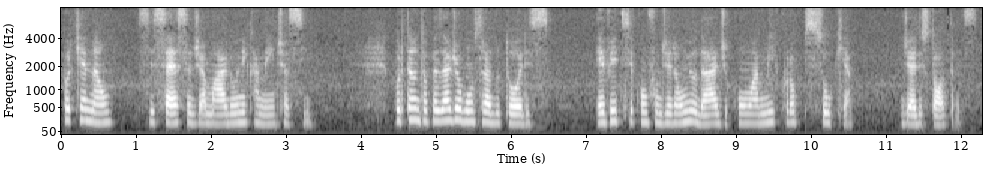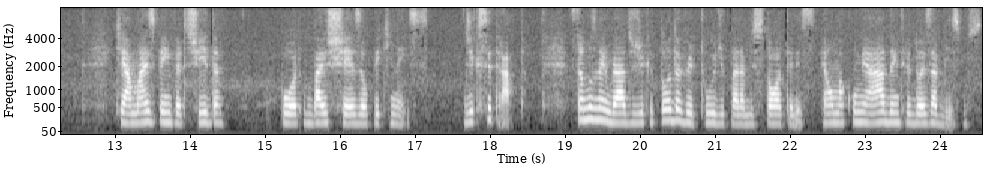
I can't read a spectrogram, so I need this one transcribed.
por que não se cessa de amar unicamente a si? Portanto, apesar de alguns tradutores, evite-se confundir a humildade com a micropsúquia de Aristóteles, que é a mais bem vertida por baixeza ou pequenez. De que se trata? Estamos lembrados de que toda virtude para Aristóteles é uma cumeada entre dois abismos.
